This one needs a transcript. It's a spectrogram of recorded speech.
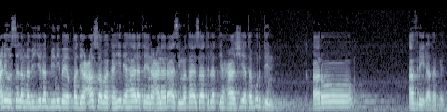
عليه وسلم نبي ربي نبي قد عصب كهيد هالتين على رأس متى سات الرت حاشية برد. قرو أفريد أتكج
